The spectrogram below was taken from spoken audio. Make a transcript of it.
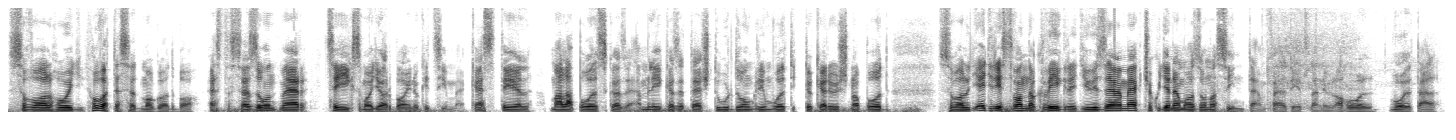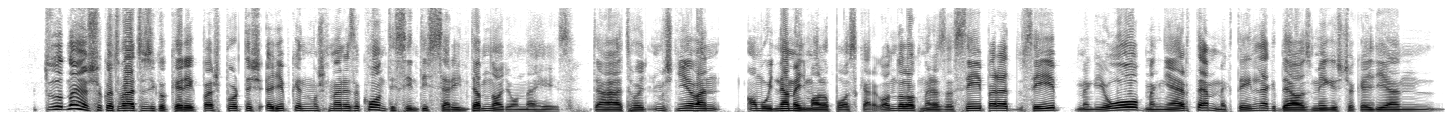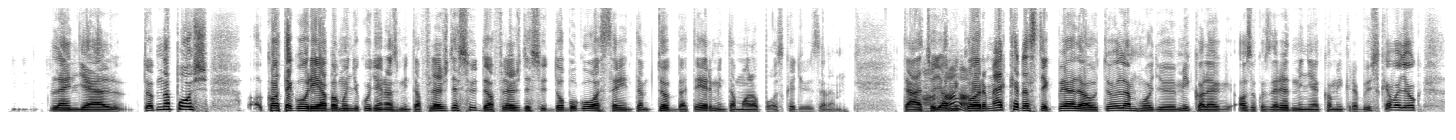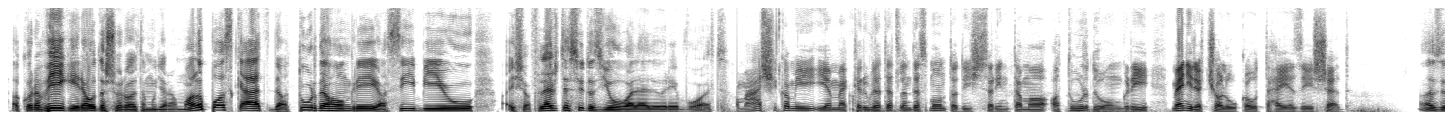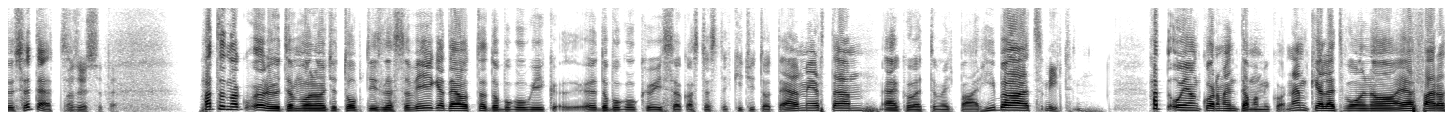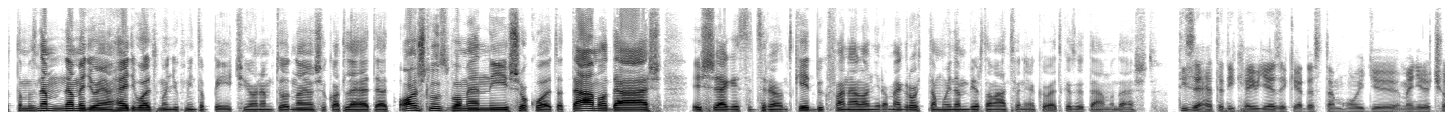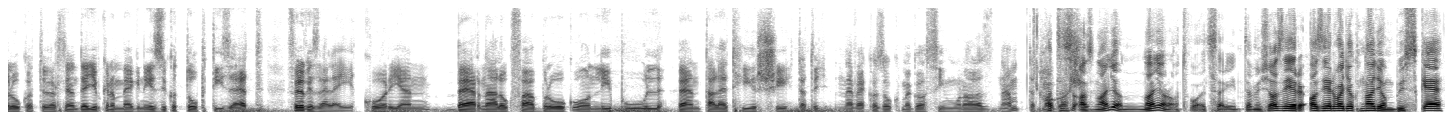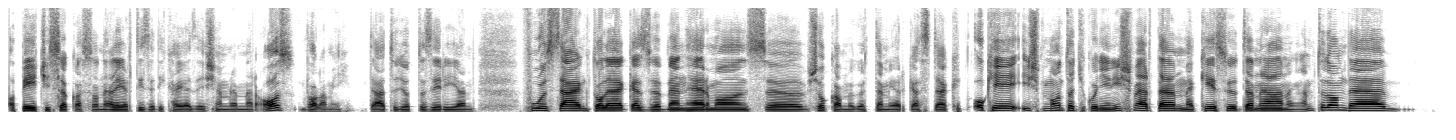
Szóval, hogy hova teszed magadba ezt a szezont, mert CX magyar bajnoki címmel kezdtél, Malapolska az emlékezetes, Tour de Hongrin volt egy tök erős napod, szóval, hogy egyrészt vannak végre győzelmek, csak ugye nem azon a szinten feltétlenül, ahol voltál. Tudod, nagyon sokat változik a kerékpársport, és egyébként most már ez a konti szint is szerintem nagyon nehéz. Tehát, hogy most nyilván amúgy nem egy malopolszkára gondolok, mert ez a szép, ered, szép, meg jó, meg nyertem, meg tényleg, de az mégiscsak egy ilyen lengyel többnapos. A kategóriában mondjuk ugyanaz, mint a Flash Desüt, de a Flash Desüt dobogó az szerintem többet ér, mint a Malopolszka győzelem. Tehát, hogy Aha. amikor megkérdezték például tőlem, hogy mik a leg, azok az eredmények, amikre büszke vagyok, akkor a végére odasoroltam ugyan a Malopolszkát, de a Tour de Hongrie, a CBU és a Flash Desüt az jóval előrébb volt. A másik, ami ilyen megkerülhetetlen, de ezt mondtad is, szerintem a, a Tour de Hongrie. Mennyire csalóka ott a helyezésed? Az összetett? Az összetett. Hát annak örültem volna, hogyha top 10 lesz a vége, de ott a dobogókői szakaszt ezt egy kicsit ott elmértem, elkövettem egy pár hibát. Mit? Hát olyankor mentem, amikor nem kellett volna, elfáradtam, ez nem, nem egy olyan hegy volt mondjuk, mint a Pécsi, hanem tudod, nagyon sokat lehetett Anschlussba menni, sok volt a támadás, és egész egyszerűen két bükfánál annyira megrogytam, hogy nem bírtam átvenni a következő támadást. 17. hely, ugye ezért kérdeztem, hogy mennyire csalók a történet, de egyébként ha megnézzük a top 10-et, főleg az elejét, akkor ilyen Bernálok, Fabrók, Only Pool, Bentalet, Hirsi, tehát hogy nevek azok, meg a színvonal az nem? Tehát magas. Hát az, az nagyon, nagyon ott volt szerintem, és azért, azért vagyok nagyon büszke a Pécsi szakaszon elért tizedik helyezésemre, mert az valami. Tehát, hogy ott azért ilyen full szánktól elkezdve Ben Hermans, sokkal mögöttem érkeztek. Oké, okay, is mondhatjuk, hogy én ismertem, meg készültem rá, meg nem tudom, de,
